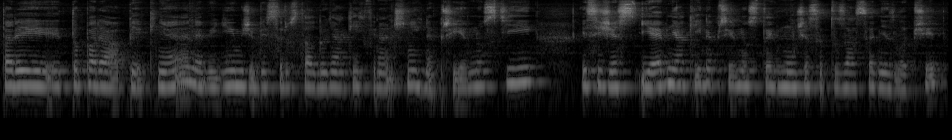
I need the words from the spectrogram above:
tady to padá pěkně, nevidím, že by se dostal do nějakých finančních nepříjemností. Jestliže je v nějakých nepříjemnostech, může se to zásadně zlepšit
